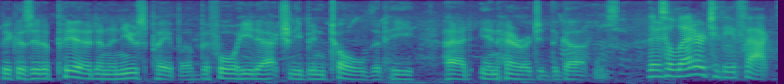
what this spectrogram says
because it appeared in a newspaper before he'd actually been told that he had inherited the gardens. There's a letter to the effect,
